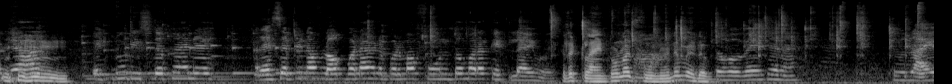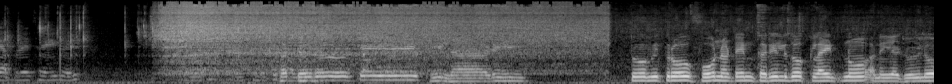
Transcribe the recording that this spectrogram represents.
એટલે એટલું ડિસ્ટર્બ થાય ને રેસિપીના વ્લોગ બનાવે ને પણ એમાં ફોન તો મારા કેટલાય હોય. એટલે ક્લાયન્ટોના જ ફોન હોય ને મેડમ તો હવે છે ને તો રાય આપણે થઈ ગઈ. ખતરો કે ખિલાડી તો મિત્રો ફોન અટેન્ડ કરી લીધો ક્લાયન્ટનો અને અહીંયા જોઈ લો.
